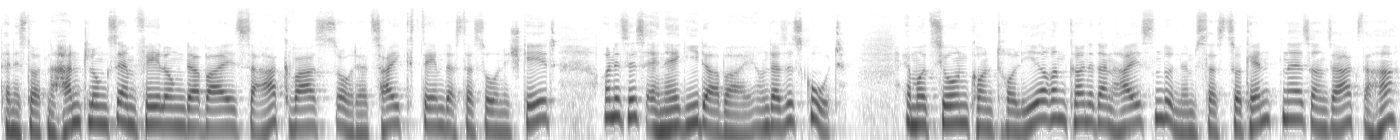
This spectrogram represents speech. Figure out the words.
Dann ist dort eine Handlungsempfehlung dabei, sag was oder zeig dem, dass das so nicht geht und es ist Energie dabei und das ist gut. Emotionen kontrollieren könne dann heißen, du nimmst das zur Kenntnis und sagst, aha,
